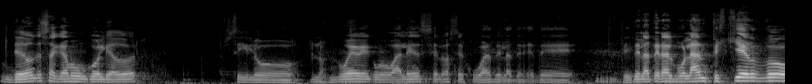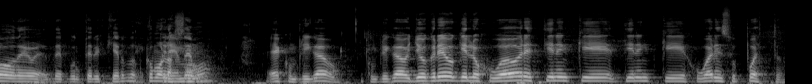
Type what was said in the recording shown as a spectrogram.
¿De dónde sacamos un goleador? Si los nueve como Valencia lo hacen jugar de, de, lateral volante izquierdo o de, puntero izquierdo, ¿cómo lo hacemos? Es complicado, es complicado. Yo creo que los jugadores tienen que, tienen que jugar en sus puestos.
